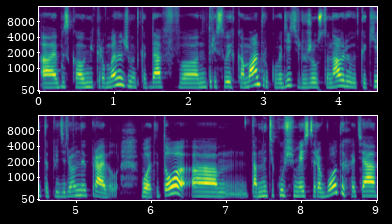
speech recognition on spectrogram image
а, я бы сказала, микроменеджмент, когда внутри своих команд руководитель уже устанавливает какие-то определенные правила. Вот, и то там на текущем месте работы, хотя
